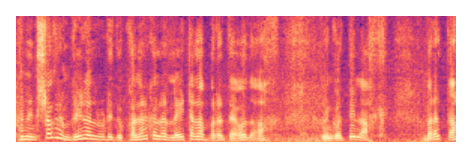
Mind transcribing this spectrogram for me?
ನಾನು ಇನ್ಸ್ಟಾಗ್ರಾಮ್ ರೀಲಲ್ಲಿ ನೋಡಿದ್ದು ಕಲರ್ ಕಲರ್ ಲೈಟ್ ಎಲ್ಲ ಬರುತ್ತೆ, ಹೌದಾ? ನಂಗೆ ಗೊತ್ತಿಲ್ಲ. ಬರುತ್ತಾ?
